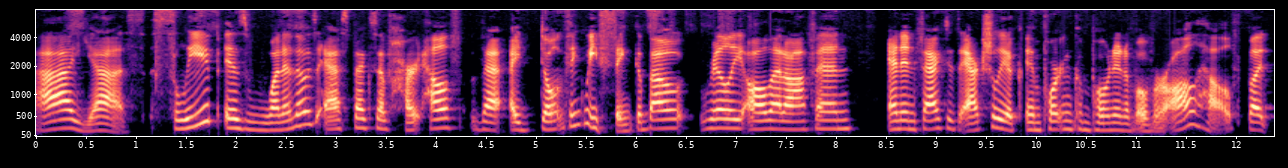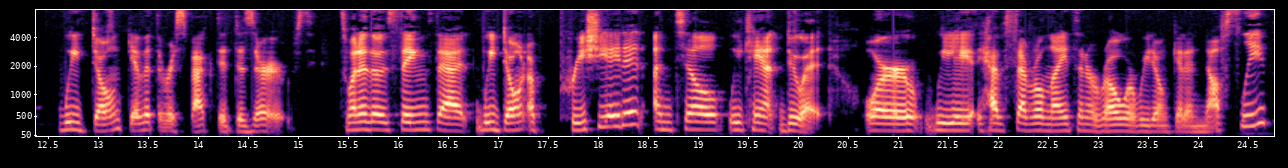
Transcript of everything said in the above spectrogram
Ah, yes. Sleep is one of those aspects of heart health that I don't think we think about really all that often. And in fact, it's actually an important component of overall health, but we don't give it the respect it deserves. It's one of those things that we don't appreciate it until we can't do it. Or we have several nights in a row where we don't get enough sleep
